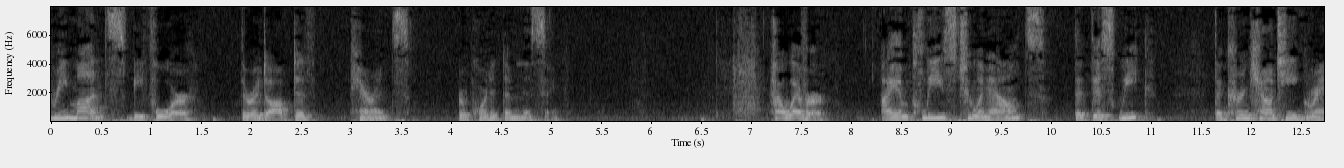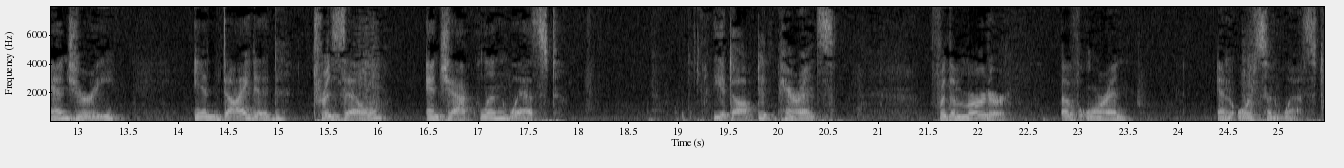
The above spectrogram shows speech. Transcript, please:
three months before their adoptive parents reported them missing. However, I am pleased to announce that this week the Kern County Grand Jury indicted Trezell and Jacqueline West, the adoptive parents, for the murder of Orrin and Orson West.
